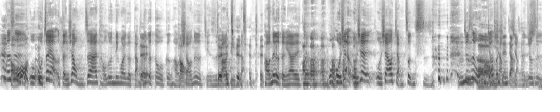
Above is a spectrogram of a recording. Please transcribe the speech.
但是我我这样等一下，我们再来讨论另外一个党，那个斗更好笑，好那个简直是八点档。好，那个等一下再讲。我我现在我现在我现在要讲正事，就是我比较想讲的就是，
